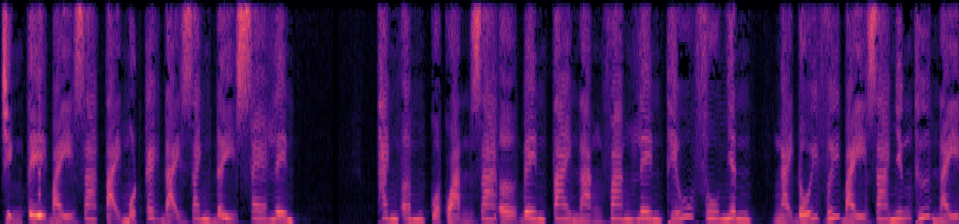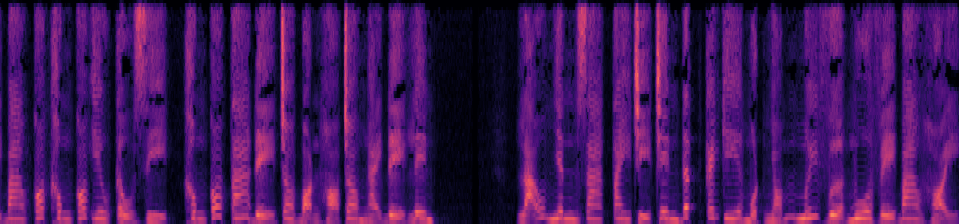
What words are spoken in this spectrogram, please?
chỉnh tề bày ra tại một cách đại danh đẩy xe lên. Thanh âm của quản gia ở bên tai nàng vang lên thiếu phu nhân, ngài đối với bày ra những thứ này bao có không có yêu cầu gì, không có ta để cho bọn họ cho ngài để lên. Lão nhân ra tay chỉ trên đất cái kia một nhóm mới vừa mua về bao hỏi.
